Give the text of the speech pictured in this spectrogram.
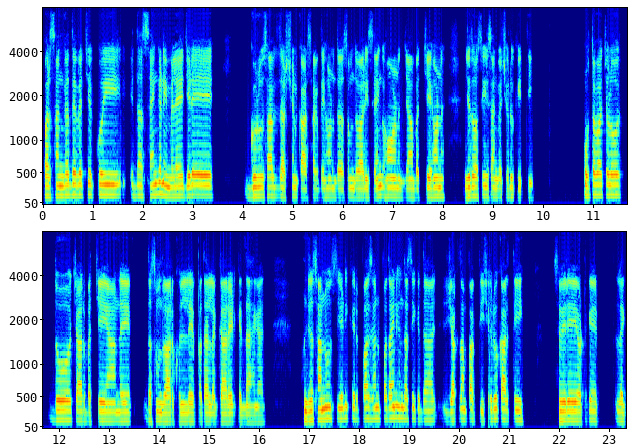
ਪਰ ਸੰਗਤ ਦੇ ਵਿੱਚ ਕੋਈ ਇਦਾਂ ਸਿੰਘ ਨਹੀਂ ਮਿਲੇ ਜਿਹੜੇ ਗੁਰੂ ਸਾਹਿਬ ਦੇ ਦਰਸ਼ਨ ਕਰ ਸਕਦੇ ਹੋਣ ਦਸਮ ਦਵਾਰੀ ਸਿੰਘ ਹੋਣ, ਜਾਂ ਬੱਚੇ ਹੋਣ, ਜਦੋਂ ਅਸੀਂ ਸੰਗਤ ਸ਼ੁਰੂ ਕੀਤੀ। ਉਸ ਤੋਂ ਬਾਅਦ ਚਲੋ ਦੋ ਚਾਰ ਬੱਚੇ ਆਂਦੇ ਦਸਮ ਦਵਾਰ ਖੁੱਲੇ ਪਤਾ ਲੱਗਾ, ਰੇਟ ਕਿਦਾਂ ਹੈਗਾ। ਹੁਣ ਜੇ ਸਾਨੂੰ ਜਿਹੜੀ ਕਿਰਪਾ, ਸਾਨੂੰ ਪਤਾ ਹੀ ਨਹੀਂ ਹੁੰਦਾ ਸੀ ਕਿਦਾਂ ਯਕਦਮ ਭਗਤੀ ਸ਼ੁਰੂ ਕਰਤੀ। ਸਵੇਰੇ ਉੱਠ ਕੇ ਲਾਈਕ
